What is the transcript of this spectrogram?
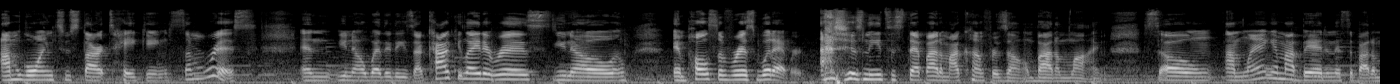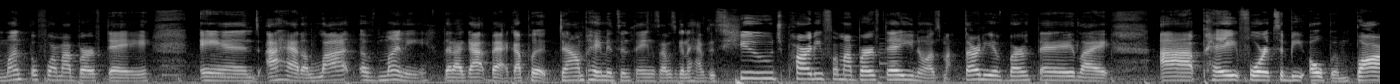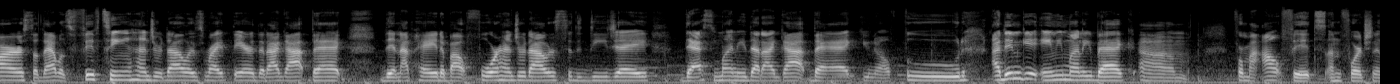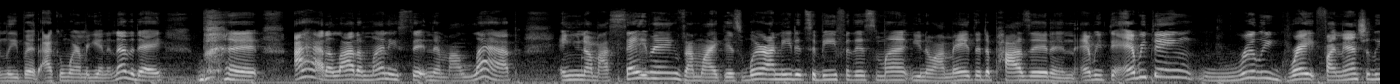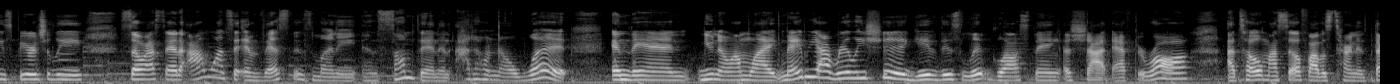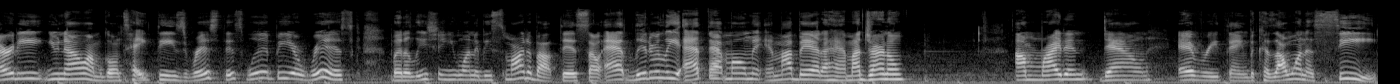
I'm going to start taking some risks. And you know, whether these are calculated risks, you know, impulsive risk, whatever. I just need to step out of my comfort zone, bottom line. So I'm laying in my bed, and it's about a month before my birthday, and I had a lot of money that I got back. I put down payments and things. I was gonna have this huge party for my birthday. You know, it's my 30th birthday. Like, I paid for it to be open bar, so that was fifteen hundred dollars right there that I got back. Then I paid about four hundred dollars to the DJ. That's money that I got back. You know, food. I didn't get any money back. Um, for my outfits, unfortunately, but I can wear them again another day. But I had a lot of money sitting in my lap, and you know, my savings, I'm like, it's where I needed to be for this month. You know, I made the deposit and everything, everything really great financially, spiritually. So I said, I want to invest this money in something, and I don't know what. And then, you know, I'm like, maybe I really should give this lip gloss thing a shot after all. I told myself I was turning 30, you know, I'm to take these risks. This would be a risk, but Alicia, you want to be smart about this. So, at literally at that moment in my bed, I had my journal. I'm writing down everything because I want to see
